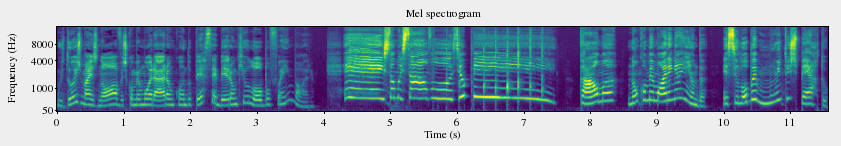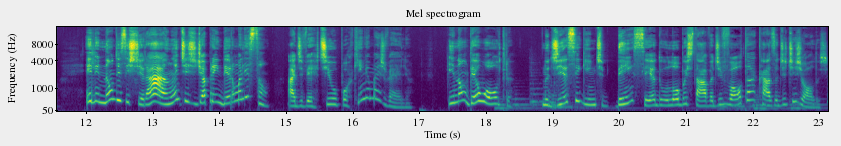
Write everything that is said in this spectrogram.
Os dois mais novos comemoraram quando perceberam que o lobo foi embora. Ei, estamos salvos! Yupi! Calma, não comemorem ainda. Esse lobo é muito esperto. Ele não desistirá antes de aprender uma lição, advertiu o porquinho mais velho. E não deu outra. No dia seguinte, bem cedo, o lobo estava de volta à casa de tijolos,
